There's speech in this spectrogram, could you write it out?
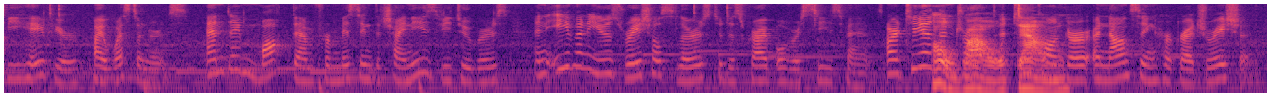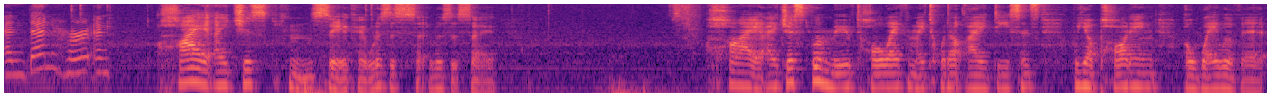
behavior by Westerners. And they mocked them for missing the Chinese VTubers and even used racial slurs to describe overseas fans. Artia Oh, then dropped wow, a tweet damn. longer announcing her graduation. And then her and Hi, I just hmm, see. Okay, what does this say? What does this say? Hi, I just removed Hallway from my Twitter ID since we are parting away with it.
